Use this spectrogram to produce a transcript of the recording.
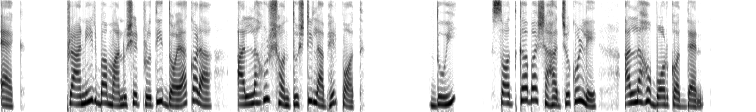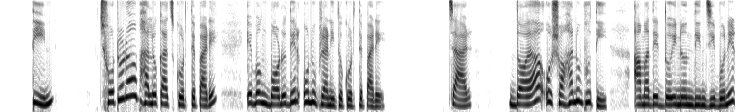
এক প্রাণীর বা মানুষের প্রতি দয়া করা আল্লাহর সন্তুষ্টি লাভের পথ। দুই সদকা বা সাহায্য করলে আল্লাহ বরকত দেন। তিন ছোটরাও ভালো কাজ করতে পারে এবং বড়দের অনুপ্রাণিত করতে পারে। চার, দয়া ও সহানুভূতি আমাদের দৈনন্দিন জীবনের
